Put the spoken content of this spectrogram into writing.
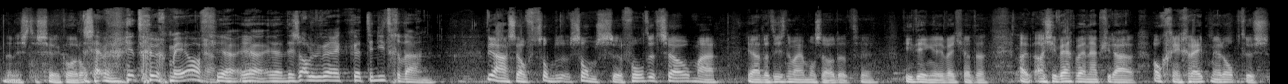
Dan is de cirkel erop. Daar zijn we weer terug mee af. Ja. Ja, ja, Dus al uw werk eh, teniet gedaan. Ja, zo, soms, soms eh, voelt het zo, maar ja, dat is nou eenmaal zo. Dat, eh, die dingen, weet je, dat, als je weg bent heb je daar ook geen greep meer op. Dus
